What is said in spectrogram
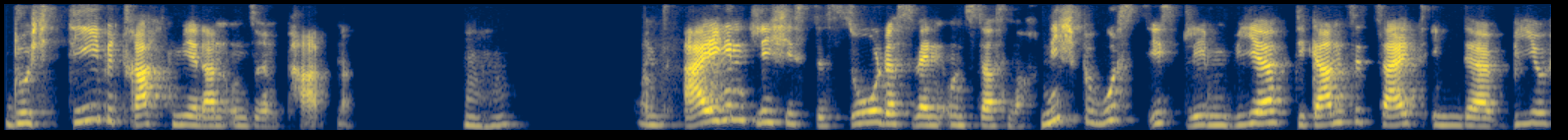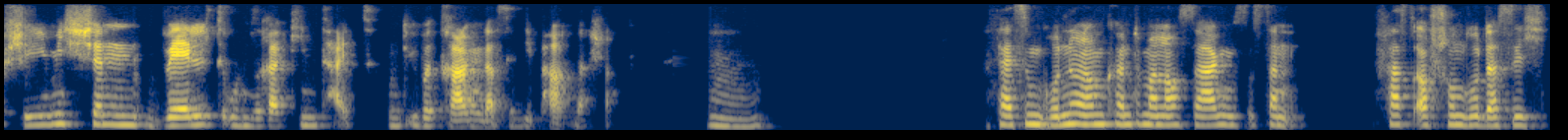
durch die betrachten wir dann unseren Partner. Mhm. Und eigentlich ist es so, dass wenn uns das noch nicht bewusst ist, leben wir die ganze Zeit in der biochemischen Welt unserer Kindheit und übertragen das in die Partnerschaft. Mhm. Das heißt, im Grunde genommen könnte man auch sagen, es ist dann fast auch schon so, dass ich,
